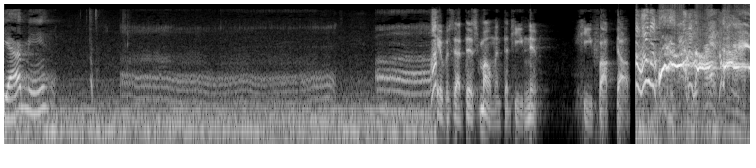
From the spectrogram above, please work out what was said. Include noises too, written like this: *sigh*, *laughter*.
yummy. It was at this moment that he knew. He fucked up. *laughs*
